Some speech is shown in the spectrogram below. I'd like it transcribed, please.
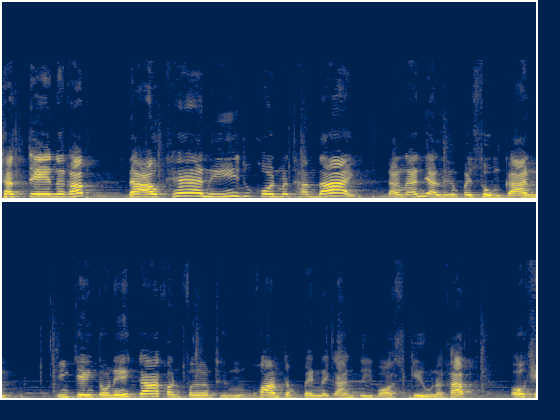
ชัดเจนนะครับ ดาวแค่นี้ทุกคนมันทำได้ ดังนั้นอย่าลืมไปสุ่มกัน จริงๆ ตัวนี้กล้าคอนเฟิร์มถึงความจำเป็นในการตีบอสสกิลนะครับ โอเค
